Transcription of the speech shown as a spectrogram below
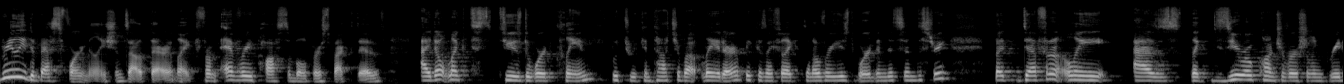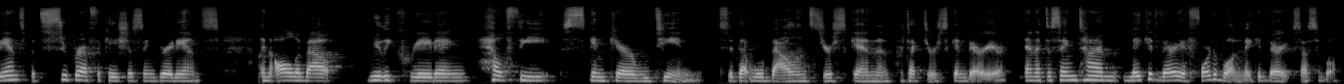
really the best formulations out there, like from every possible perspective. I don't like to use the word clean, which we can touch about later because I feel like it's an overused word in this industry, but definitely as like zero controversial ingredients, but super efficacious ingredients and all about really creating healthy skincare routine so that will balance your skin and protect your skin barrier. And at the same time make it very affordable and make it very accessible.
